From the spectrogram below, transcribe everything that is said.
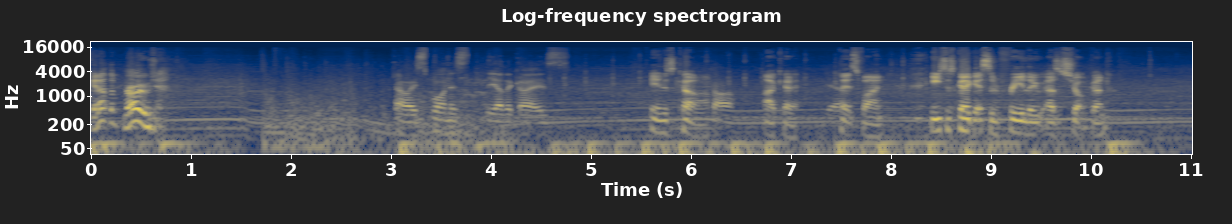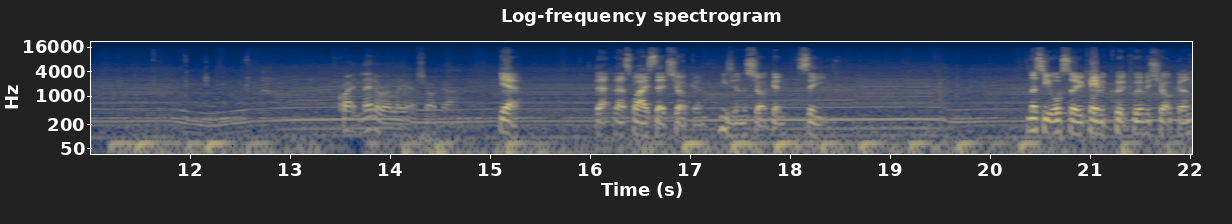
Get out the road! Oh, his spawn is the other guy's In this car. car. Okay, Yeah. that's fine. He's just gonna get some free loot as a shotgun. Quite literally a shotgun. Yeah, that, that's why I said shotgun. He's in the shotgun seat. Unless he also came equipped with a shotgun.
